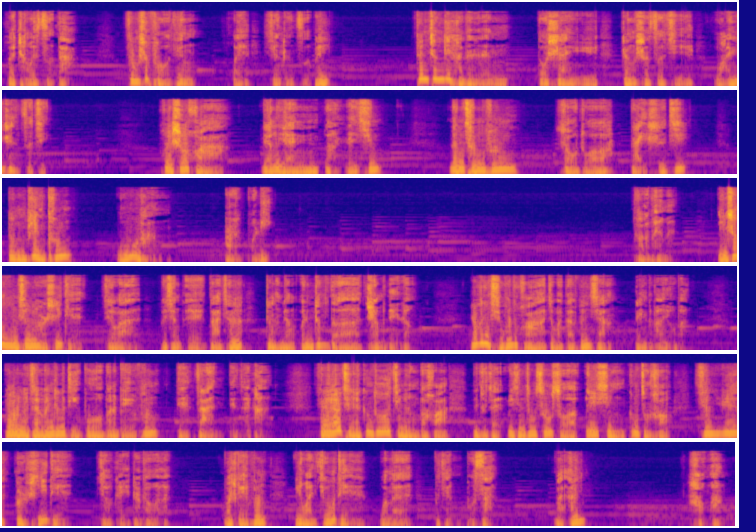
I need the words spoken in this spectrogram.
会成为自大，总是否定会形成自卑。真正厉害的人都善于正视自己，完认自己。会说话，良言暖人心；能藏锋，守拙待时机；懂变通，无往。而不利。好了，朋友们，以上相约二十一点，今晚分享给大家正能量文章的全部内容。如果你喜欢的话，就把它分享给你的朋友吧。别忘了在文章的底部帮着北方点赞、点赞看。想了解更多节目内容的话，那就在微信中搜索微信公众号“相约二十一点”，就可以找到我了。我是北风，明晚九点我们不见不散，晚安。好吗？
